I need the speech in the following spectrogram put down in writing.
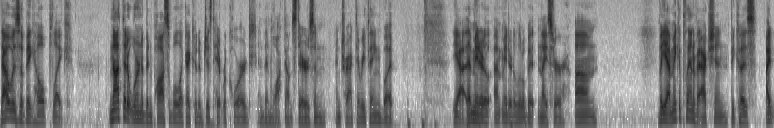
that was a big help. Like, not that it wouldn't have been possible. Like I could have just hit record and then walked downstairs and and tracked everything. But yeah, that made it that made it a little bit nicer. Um, but yeah, make a plan of action because I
